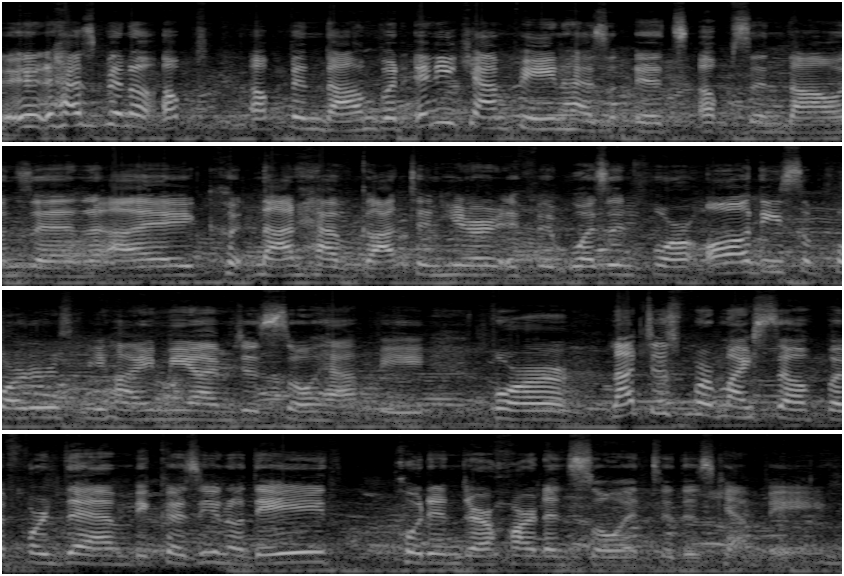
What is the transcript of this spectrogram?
it has been a up up and down, but any campaign has its ups and downs, and I could not have gotten here if it wasn't for all these supporters behind me. I'm just so happy for not just for myself, but for them because you know they put in their heart and soul into this campaign.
